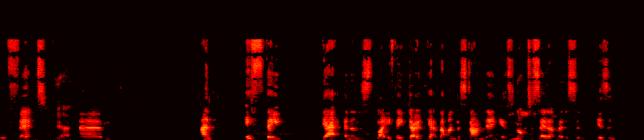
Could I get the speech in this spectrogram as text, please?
will fit. Yeah. Um, and if they get an like if they don't get that understanding, it's not to say that medicine isn't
